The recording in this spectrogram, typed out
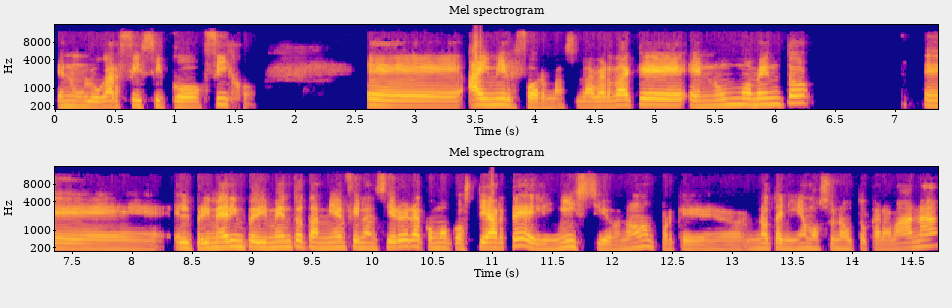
en un lugar físico fijo. Eh, hay mil formas. La verdad que en un momento eh, el primer impedimento también financiero era cómo costearte el inicio, ¿no? Porque no teníamos una autocaravana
